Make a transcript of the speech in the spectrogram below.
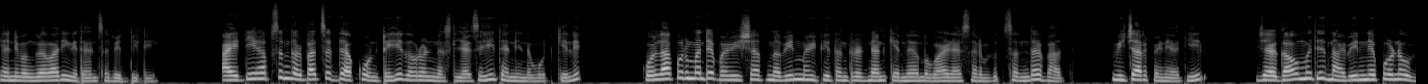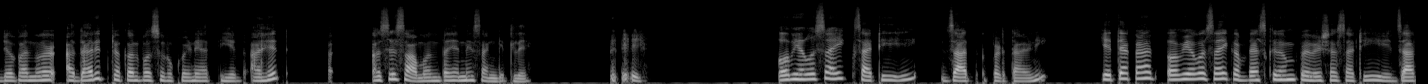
यांनी मंगळवारी विधानसभेत दिली. आय टी हब संदर्भात सध्या कोणतेही धोरण नसल्याचेही त्यांनी नमूद केले. कोल्हापूरमध्ये भविष्यात नवीन माहिती तंत्रज्ञान केंद्र उभारण्यासंदर्भात विचार करण्यात येईल. जळगावमध्ये नाविन्यपूर्ण उद्योगांवर आधारित प्रकल्प सुरू करण्यात येत आहेत असे सामंत यांनी सांगितले. अव्यावसायिकसाठीही जात पडताळणी. येत्या काळात अव्यावसायिक अभ्यासक्रम प्रवेशासाठी जात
